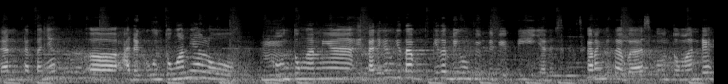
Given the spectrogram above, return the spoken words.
dan katanya eh, ada keuntungannya loh. Hmm. keuntungannya tadi kan kita kita bingung 50-50 jadi sekarang kita bahas keuntungan deh.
